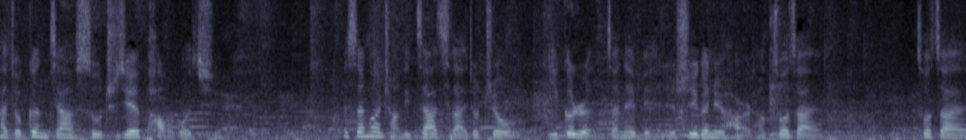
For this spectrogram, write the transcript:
他就更加速，直接跑过去。那三块场地加起来就只有一个人在那边，也是一个女孩，她坐在坐在。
